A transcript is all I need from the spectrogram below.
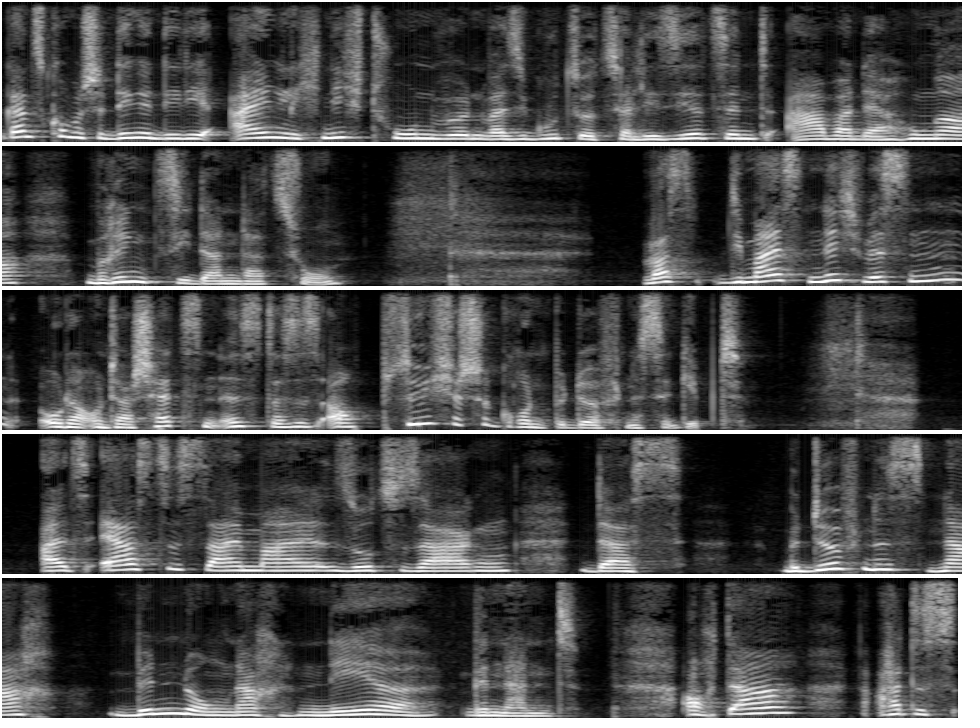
ganz komische Dinge, die die eigentlich nicht tun würden, weil sie gut sozialisiert sind, aber der Hunger bringt sie dann dazu. Was die meisten nicht wissen oder unterschätzen ist, dass es auch psychische Grundbedürfnisse gibt. Als erstes sei mal sozusagen das Bedürfnis nach Bindung, nach Nähe genannt. Auch da hat es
